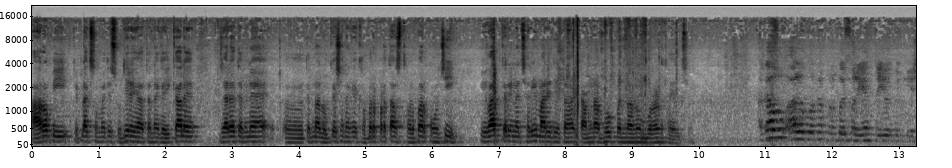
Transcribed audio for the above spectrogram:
આરોપી કેટલાક સમયથી શોધી રહ્યા હતા અને ગઈકાલે જ્યારે તેમને તેમના લોકેશન અંગે ખબર પડતા સ્થળ પર પહોંચી વિવાદ કરીને છરી મારી દેતા કામના ભોગ બનનારનું મરણ થયેલ છે. અગાઉ આ લોકોને પણ કોઈ ફરિયાદ થઈ હોય કેસ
